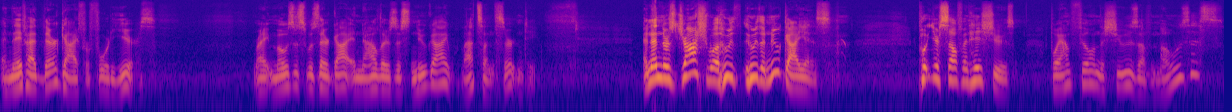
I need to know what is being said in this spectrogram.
And they've had their guy for 40 years, right? Moses was their guy, and now there's this new guy. That's uncertainty. And then there's Joshua, who, who the new guy is. Put yourself in his shoes. Boy, I'm feeling the shoes of Moses.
